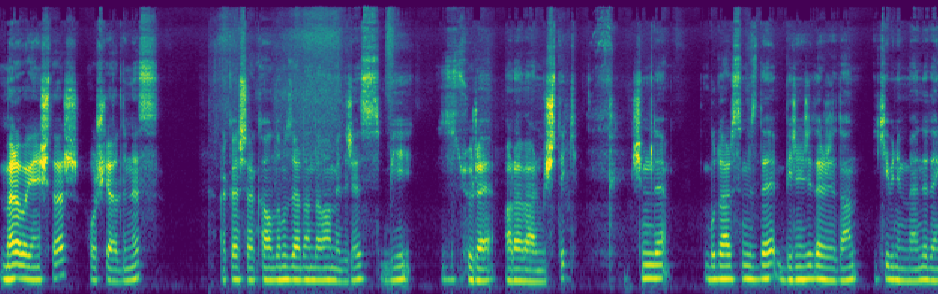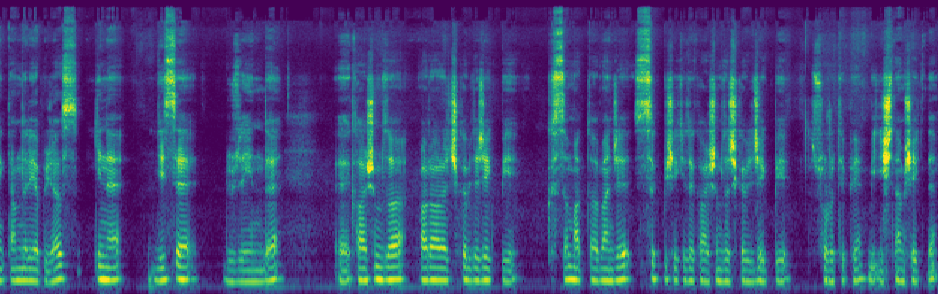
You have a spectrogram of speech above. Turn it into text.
Merhaba gençler, hoş geldiniz. Arkadaşlar kaldığımız yerden devam edeceğiz. Bir süre ara vermiştik. Şimdi bu dersimizde birinci dereceden 2 bilinmeyenli denklemleri yapacağız. Yine lise düzeyinde e, karşımıza ara ara çıkabilecek bir kısım hatta bence sık bir şekilde karşımıza çıkabilecek bir soru tipi, bir işlem şekli.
